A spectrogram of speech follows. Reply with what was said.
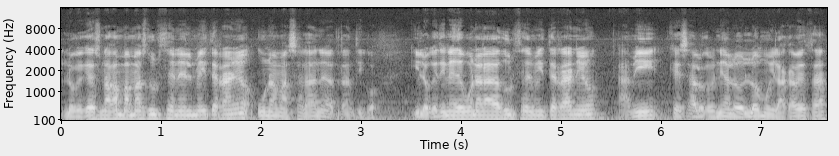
lo que queda es una gamba más dulce en el Mediterráneo, una más salada en el Atlántico. Y lo que tiene de buena la dulce del Mediterráneo, a mí, que es a lo que venía lo del lomo y la cabeza,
